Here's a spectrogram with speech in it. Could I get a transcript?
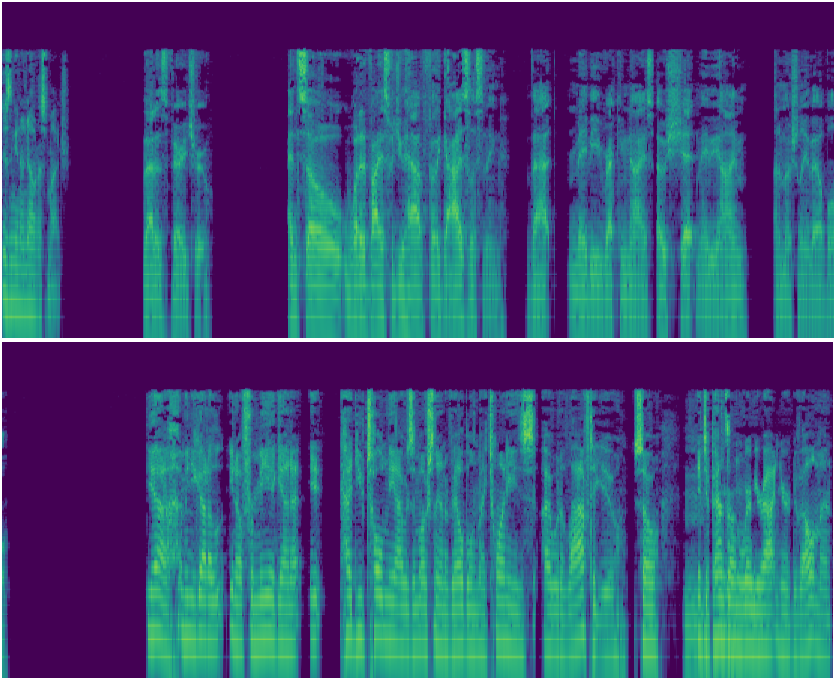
isn't going to notice much. That is very true. And so what advice would you have for the guys listening that maybe recognize, oh shit, maybe I'm unemotionally available yeah, I mean, you got to, you know, for me again, it, it, had you told me I was emotionally unavailable in my 20s, I would have laughed at you. So Mm, it depends on where you're at in your development.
